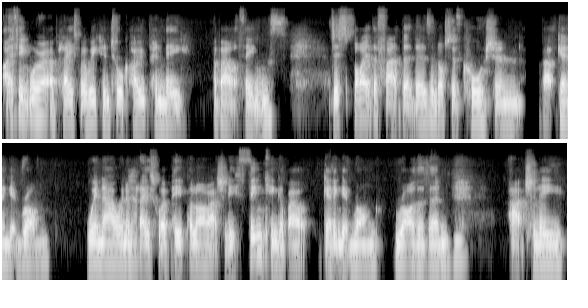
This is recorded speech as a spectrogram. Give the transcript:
I think we're at a place where we can talk openly about things, despite the fact that there's a lot of caution about getting it wrong. We're now in a Yeah. place where people are actually thinking about getting it wrong rather than Mhm. actually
